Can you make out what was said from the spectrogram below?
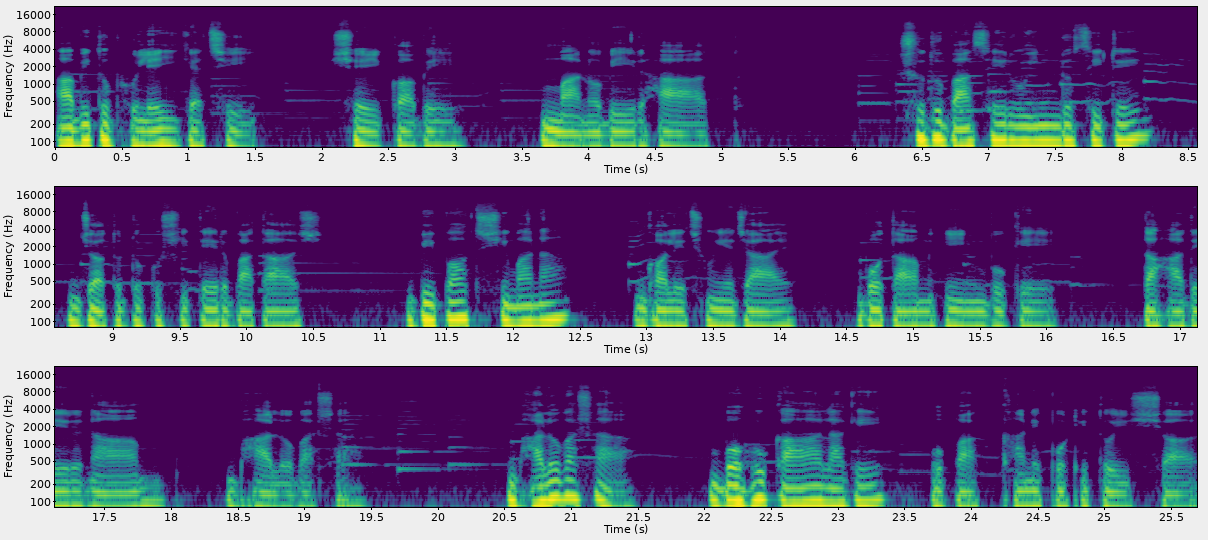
আমি তো ভুলেই গেছি সেই কবে মানবীর হাত। শুধু বাসের উইন্ডো সিটে যতটুকু শীতের বাতাস, বিপদ সীমানা গলে ছুঁয়ে যায় বোতামহীন বুকে তাহাদের নাম ভালোবাসা। ভালোবাসা বহুকাল আগে উপাখ্যানে পঠিত ঈশ্বর।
